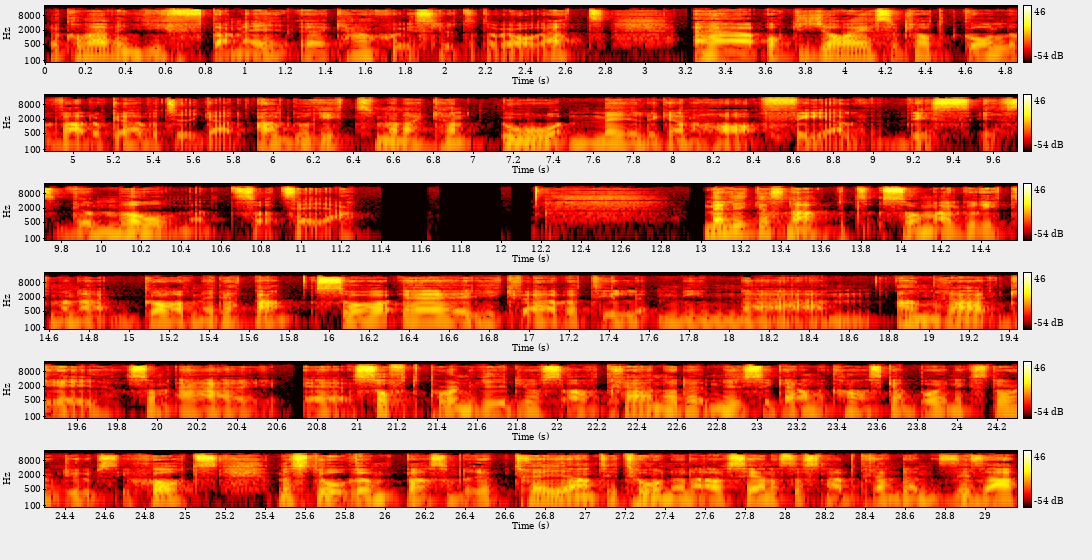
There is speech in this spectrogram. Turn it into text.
Jag kommer även gifta mig, eh, kanske i slutet av året. Eh, och jag är såklart golvad och övertygad. Algoritmerna kan omöjligen ha fel. This is the moment, så att säga. Men lika snabbt som algoritmerna gav mig detta så eh, gick vi över till min eh, andra grej som är eh, softporn-videos av tränade mysiga amerikanska boy next door dudes i shorts med stor rumpa som drar upp tröjan till tonerna av senaste snabbtrenden ZZA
